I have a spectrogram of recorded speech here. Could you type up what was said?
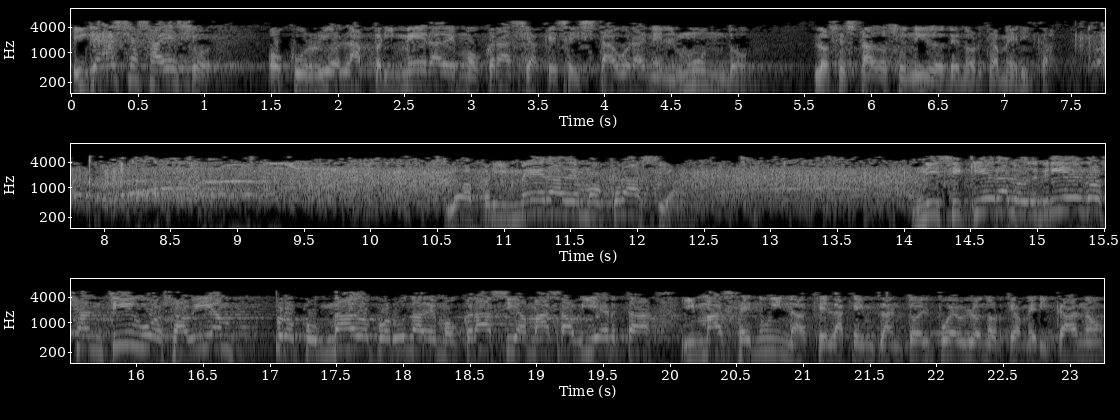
Y gracias a eso ocurrió la primera democracia que se instaura en el mundo, los Estados Unidos de Norteamérica. La primera democracia. Ni siquiera los griegos antiguos habían propugnado por una democracia más abierta y más genuina que la que implantó el pueblo norteamericano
